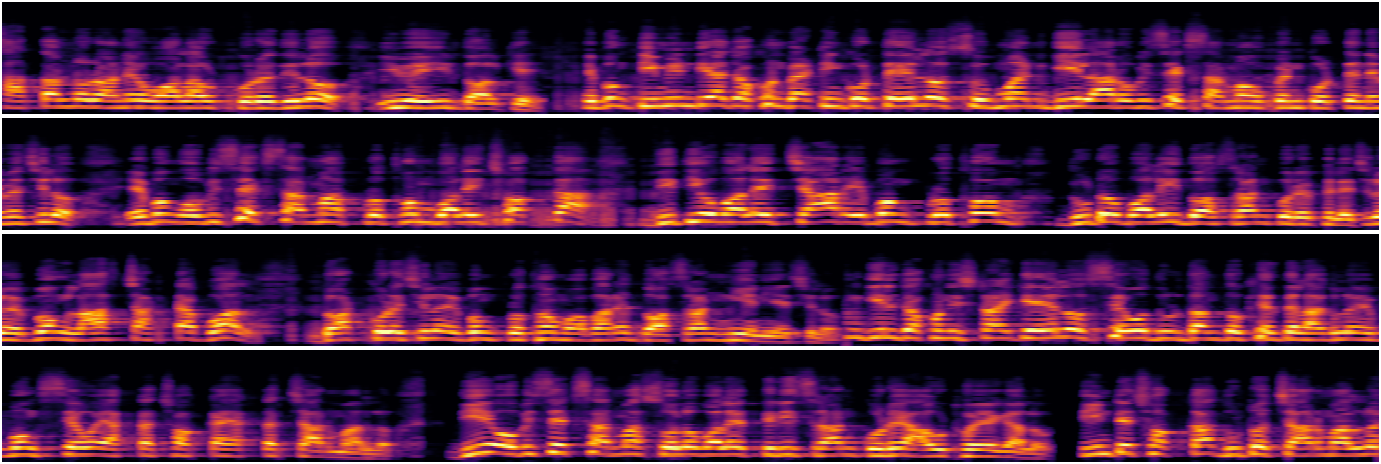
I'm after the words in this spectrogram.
সাতান্ন রানে অল আউট করে দিল ইউএইর দলকে। এবং টিম ইন্ডিয়া যখন ব্যাটিং করতে এলো, শুভমান গিল আর অভিষেক শর্মা ওপেন করতে নেমেছিল এবং অভিষেক শর্মা প্রথম বলেই ছক্কা, দ্বিতীয় বলে চার এবং প্রথম দুটো বলেই দশ রান করে ফেলেছিল এবং লাস্ট চারটা বল ডট করেছিল এবং প্রথম ওভারে দশ রান নিয়ে নিয়েছিল। গিল যখন স্ট্রাইকে এলো, সেও দুর্দান্ত খেলতে লাগল এবং সেও একটা ছক্কায় একটা চার মারলো। দিয়ে অভিষেক শর্মা ষোলো বলে তিরিশ রান করে আউট হয়ে গেল। তিনটে ছক্কা, দুটো চার মারলো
